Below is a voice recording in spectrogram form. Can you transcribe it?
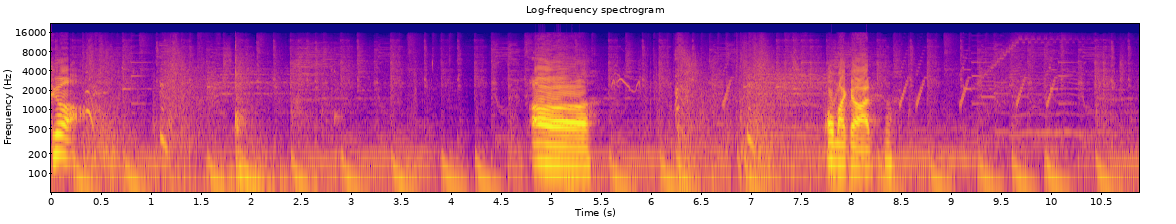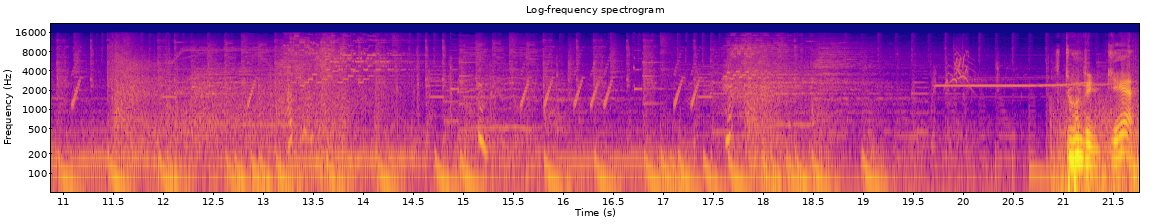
God. Uh... Oh my god. It again.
